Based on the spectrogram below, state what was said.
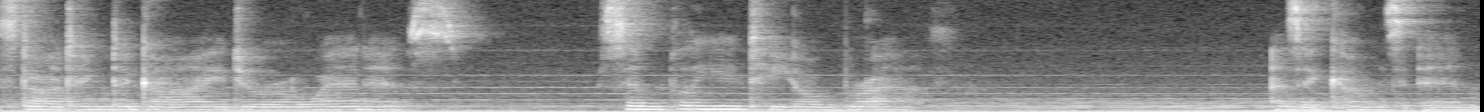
starting to guide your awareness simply to your breath as it comes in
